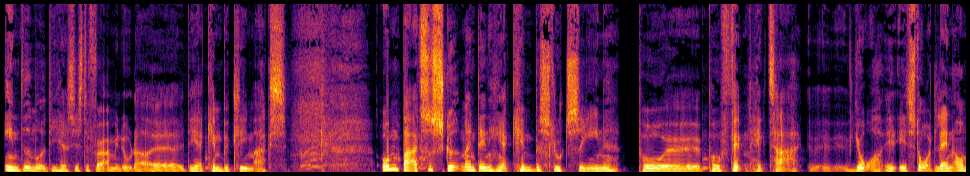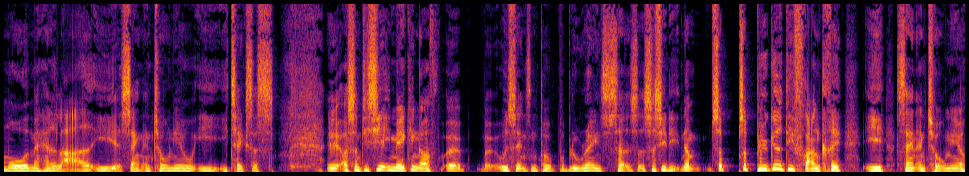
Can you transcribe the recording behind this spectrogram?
intet mod de her sidste 40 minutter, øh, det her kæmpe klimaks. Åbenbart så skød man den her kæmpe slutscene på, øh, på 5 hektar øh, jord, et, et stort landområde, man havde lejet i øh, San Antonio i, i Texas. Øh, og som de siger i Making of øh, udsendelsen på, på Blu-ray, så, så, så siger de, Nå, så, så byggede de Frankrig i San Antonio.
